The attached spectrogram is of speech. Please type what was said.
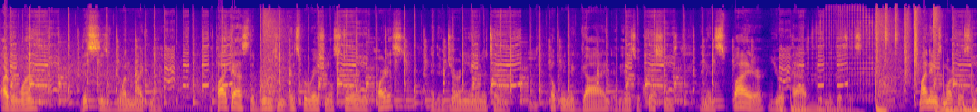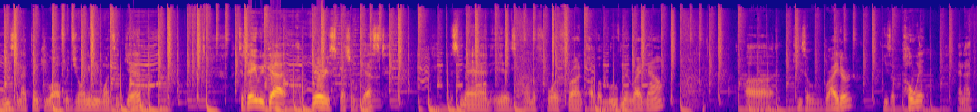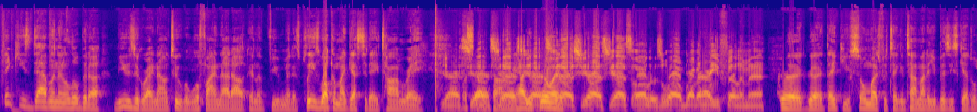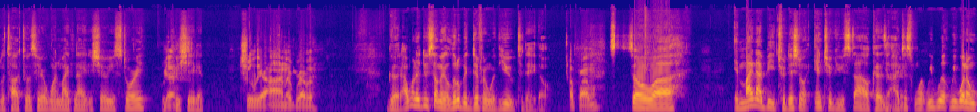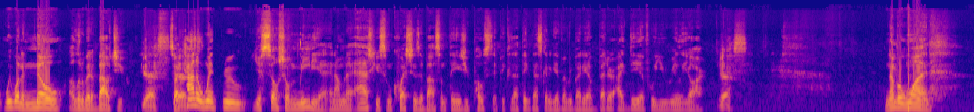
Hi, everyone. This is One Mic Night, a podcast that brings you inspirational story of artists and their journey in entertainment, helping to guide and answer questions and inspire your path in the business. My name is Marcos Luis, and I thank you all for joining me once again. Today, we've got a very special guest. This man is on the forefront of a movement right now. Uh, he's a writer, he's a poet, and I think he's dabbling in a little bit of music right now too, but we'll find that out in a few minutes. Please welcome my guest today, Tom Ray. Yes, What's yes, up, yes, How yes, you doing? yes, yes, yes. All is well, brother. How you feeling, man? Good, good. Thank you so much for taking time out of your busy schedule to talk to us here at One Mic Night and share your story. We yes. appreciate it. Truly an honor, brother. Good. I want to do something a little bit different with you today, though. No problem. So, uh, it might not be traditional interview style because I just want we will we want to we want to know a little bit about you. Yes. So yes. I kind of went through your social media and I'm going to ask you some questions about some things you posted because I think that's going to give everybody a better idea of who you really are. Yes. Number 1,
